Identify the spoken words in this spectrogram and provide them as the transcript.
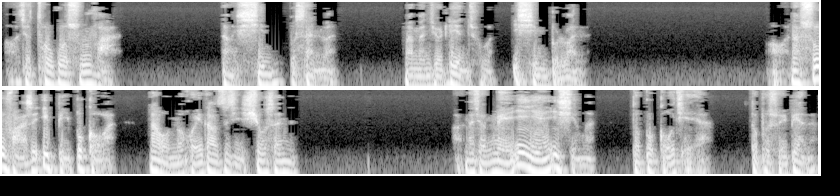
啊，就透过书法，让心不散乱，慢慢就练出一心不乱了。哦，那书法是一笔不苟啊。那我们回到自己修身？啊，那就每一言一行啊都不苟且啊，都不随便了。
